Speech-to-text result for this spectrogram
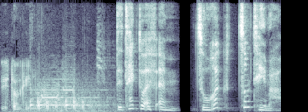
Ich danke Ihnen. Detektor FM. Zurück zum Thema.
